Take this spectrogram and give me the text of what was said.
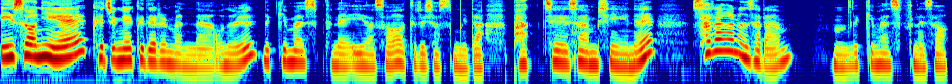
이선희의 그중에 그대를 만나 오늘 느낌 한 스푼에 이어서 들으셨습니다. 박재삼 시인의 사랑하는 사람 음, 느낌 한 스푼에서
